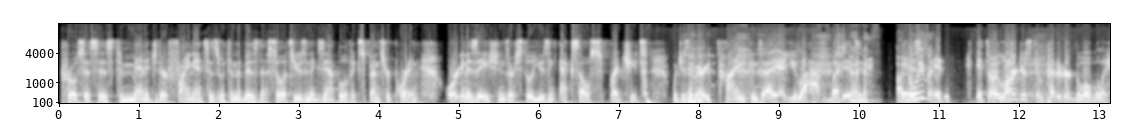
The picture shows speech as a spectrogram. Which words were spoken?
processes to manage their finances within the business. So let's use an example of expense reporting. Organizations are still using Excel spreadsheets, which is a very time consuming. You laugh, but it's. I believe is, it. it. It's our largest competitor globally.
